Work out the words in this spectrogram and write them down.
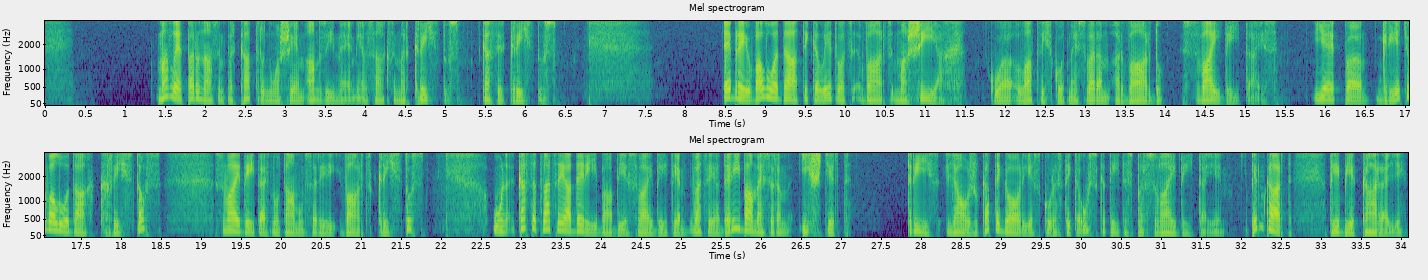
mazliet parunāsim par katru no šiem apzīmējumiem. Sāksim ar Kristus. Kas ir Kristus? Ebreju valodā tika lietots vārds mašijah, ko latviskot mēs varam ar vārdu svaidītais. Jeb grieķu valodā Kristos, svaidītais, no tā mums arī vārds Kristus – Un kas tad vecajā derībā bija svaidītie? Vecajā derībā mēs varam izšķirt trīs ļaužu kategorijas, kuras tika uzskatītas par svaidītajiem. Pirmkārt, tie bija karaļi,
